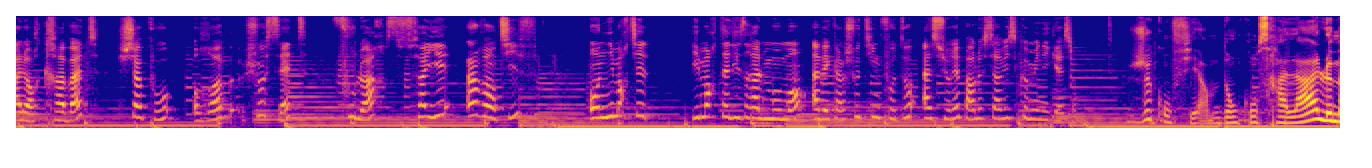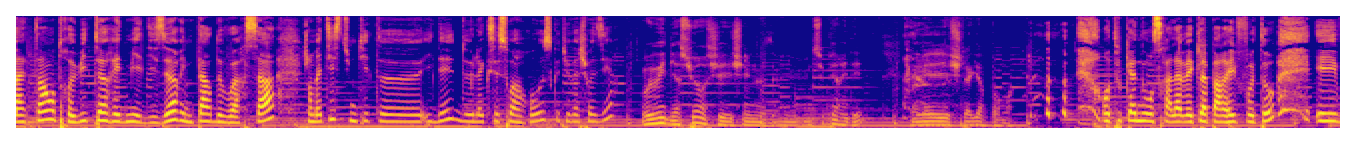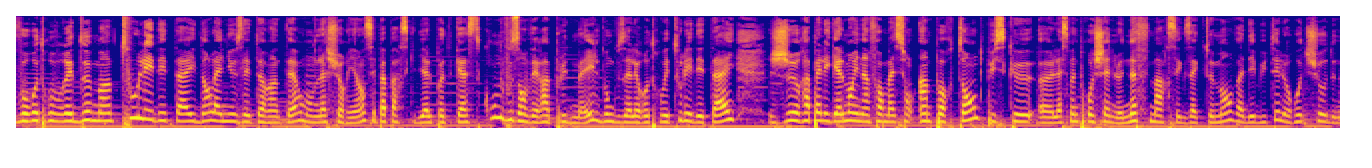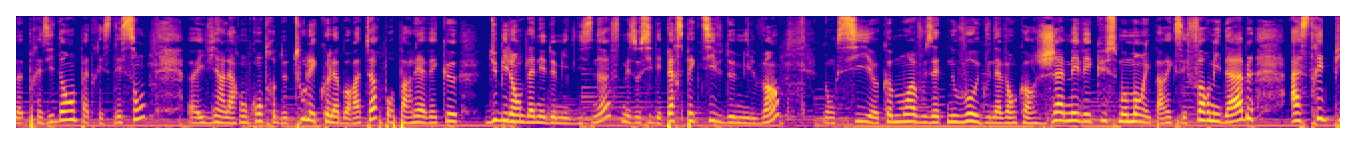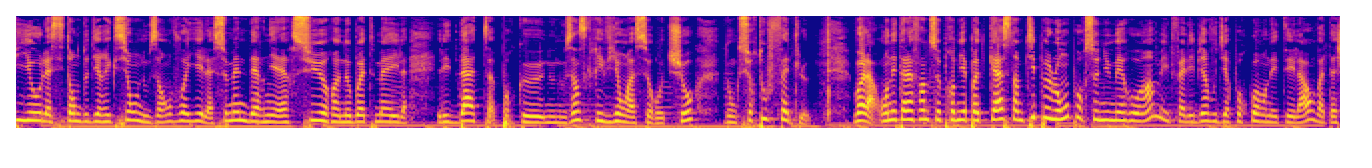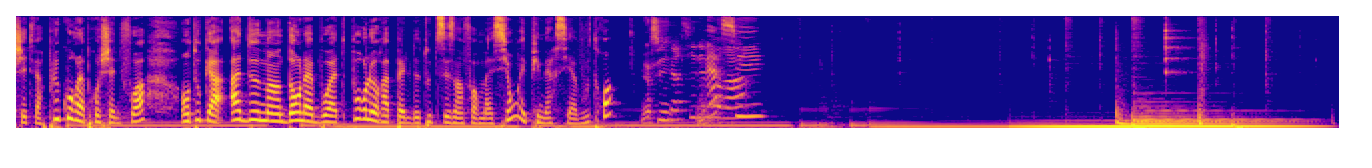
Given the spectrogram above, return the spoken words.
Alors cravate, chapeau, robe, chaussettes, foulard, soyez inventifs. On immortalisera le moment avec un shooting photo assuré par le service communication. Je confirme. Donc on sera là le matin entre 8h30 et 10h. Il me tarde de voir ça. Jean-Baptiste, une petite euh, idée de l'accessoire rose que tu vas choisir? Oui, oui, bien sûr. J'ai une, une super idée. Mais je la garde pour moi. En tout cas, nous, on sera là avec l'appareil photo. Et vous retrouverez demain tous les détails dans la newsletter interne. On ne lâche rien. C'est pas parce qu'il y a le podcast qu'on ne vous enverra plus de mails. Donc, vous allez retrouver tous les détails. Je rappelle également une information importante puisque euh, la semaine prochaine, le 9 mars exactement, va débuter le roadshow de notre président, Patrice Tesson. Euh, il vient à la rencontre de tous les collaborateurs pour parler avec eux du bilan de l'année 2019, mais aussi des perspectives 2020. Donc, si, euh, comme moi, vous êtes nouveau et que vous n'avez encore jamais vécu ce moment, il paraît que c'est formidable. Astrid Pillot, l'assistante de direction nous a envoyé la semaine dernière sur nos boîtes mail les dates pour que nous nous inscrivions à ce roadshow. Donc surtout faites-le. Voilà, on est à la fin de ce premier podcast, un petit peu long pour ce numéro 1, mais il fallait bien vous dire pourquoi on était là. On va tâcher de faire plus court la prochaine fois. En tout cas, à demain dans la boîte pour le rappel de toutes ces informations. Et puis merci à vous trois. Merci. Merci. merci.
